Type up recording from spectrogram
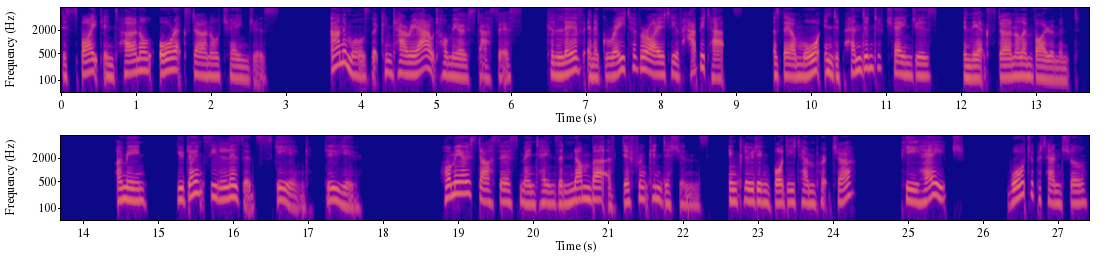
despite internal or external changes. Animals that can carry out homeostasis can live in a greater variety of habitats as they are more independent of changes in the external environment. I mean, you don't see lizards skiing, do you? Homeostasis maintains a number of different conditions, including body temperature, pH, water potential,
